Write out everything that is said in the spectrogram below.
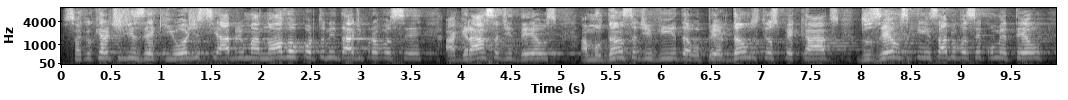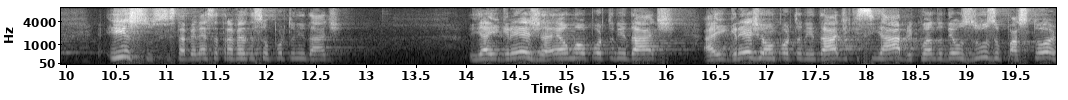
Só que eu quero te dizer que hoje se abre uma nova oportunidade para você. A graça de Deus, a mudança de vida, o perdão dos teus pecados, dos erros que quem sabe você cometeu. Isso se estabelece através dessa oportunidade. E a igreja é uma oportunidade. A igreja é uma oportunidade que se abre quando Deus usa o pastor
